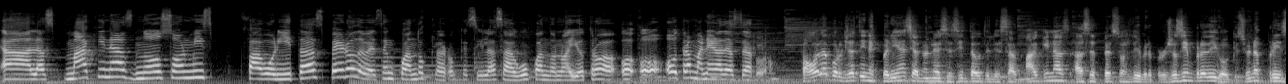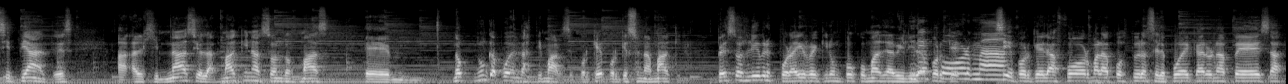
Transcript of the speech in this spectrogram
Ah, las máquinas no son mis favoritas, pero de vez en cuando, claro que sí las hago cuando no hay otro, o- o- otra manera de hacerlo. Paola, porque ya tiene experiencia, no necesita utilizar máquinas, hace pesos libres. Pero yo siempre digo que si uno es principiante, es a- al gimnasio, las máquinas son los más... eh, no, nunca pueden lastimarse. ¿Por qué? Porque es una máquina. Pesos libres por ahí requiere un poco más de habilidad. De porque, forma. Sí, porque la forma, la postura, se le puede caer una pesa,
